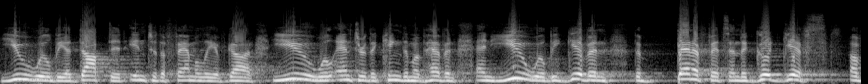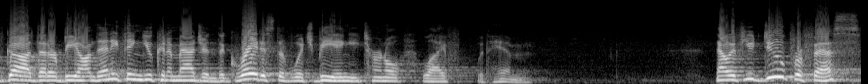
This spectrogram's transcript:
you will be adopted into the family of God. You will enter the kingdom of heaven, and you will be given the benefits and the good gifts of God that are beyond anything you can imagine, the greatest of which being eternal life with him. Now, if you do profess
